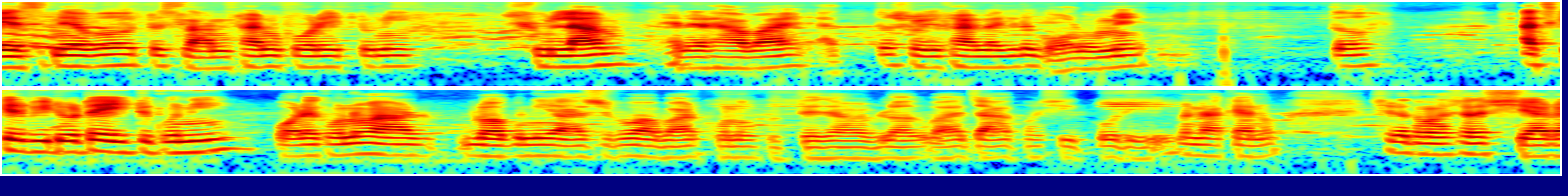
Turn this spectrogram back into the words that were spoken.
রেস্ট নেব, একটু স্নান টান করে একটুনি শুলাম, ফ্যানের হাওয়ায়। এত শরীর খারাপ লাগছিল গরমে। তো আজকের ভিডিওটা এইটুকুনি। পরে কোনো আর ব্লগ নিয়ে আসব, আবার কোনো ঘুরতে যাওয়ার ব্লগ বা যা খুশি করি বা না কেন, সেটা তোমাদের সাথে শেয়ার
